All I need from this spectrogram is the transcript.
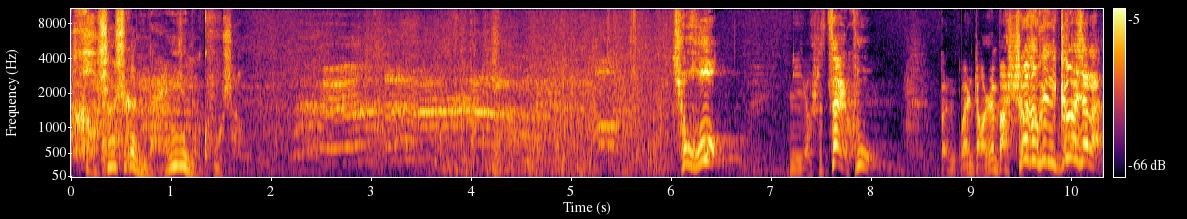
好像是个男人的哭声。秋胡，你要是再哭，本官找人把舌头给你割下来！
